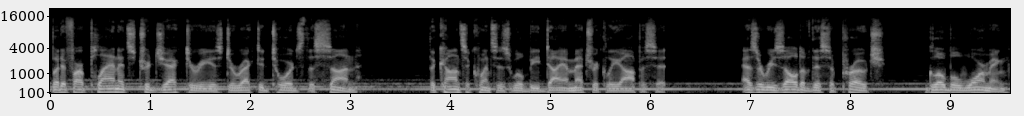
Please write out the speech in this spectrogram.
But if our planet's trajectory is directed towards the sun, the consequences will be diametrically opposite. As a result of this approach, global warming,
